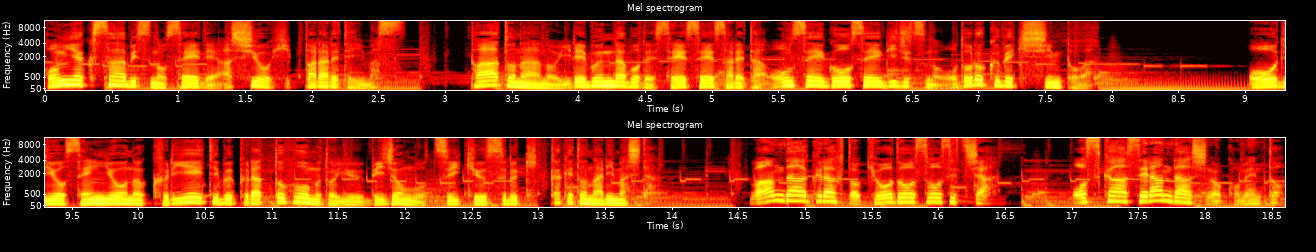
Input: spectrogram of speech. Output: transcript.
翻訳サービスのせいで足を引っ張られています。パートナーの11ラボで生成された音声合成技術の驚くべき進歩はオーディオ専用のクリエイティブプラットフォームというビジョンを追求するきっかけとなりました。ワンダークラフト共同創設者オスカー・セランダー氏のコメント。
